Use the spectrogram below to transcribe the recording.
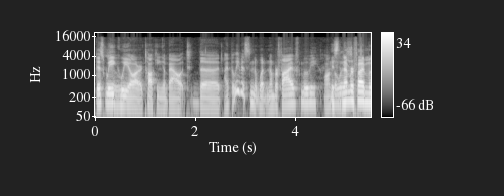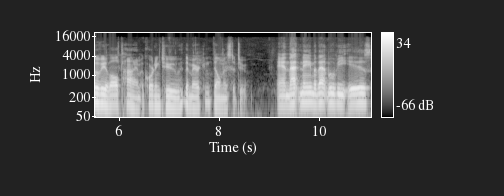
This week we are talking about the I believe it's what number five movie on It's the list. number five movie of all time, according to the American Film Institute. And that name of that movie is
